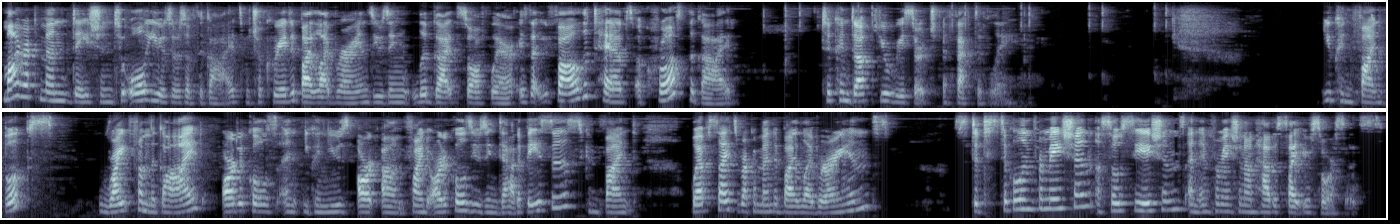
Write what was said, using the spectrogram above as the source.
My recommendation to all users of the guides, which are created by librarians using LibGuide software, is that you follow the tabs across the guide to conduct your research effectively. You can find books right from the guide, articles, and you can use art, um, find articles using databases. You can find websites recommended by librarians, statistical information, associations, and information on how to cite your sources.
